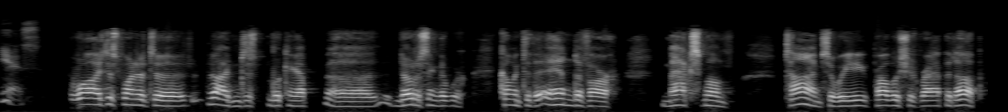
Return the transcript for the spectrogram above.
yes well i just wanted to i'm just looking up uh noticing that we're coming to the end of our maximum time so we probably should wrap it up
